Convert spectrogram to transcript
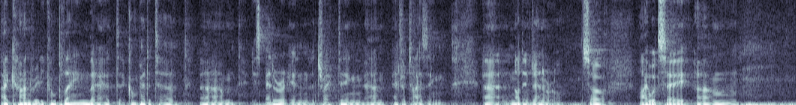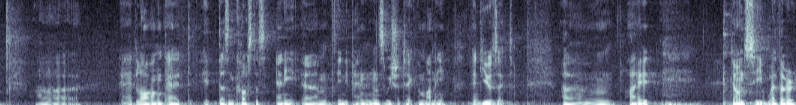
I can't really complain that a competitor um, is better in attracting um, advertising uh, not in general. So I would say um, uh, long as it doesn't cost us any um, independence, we should take the money and use it. Um, I don't see whether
